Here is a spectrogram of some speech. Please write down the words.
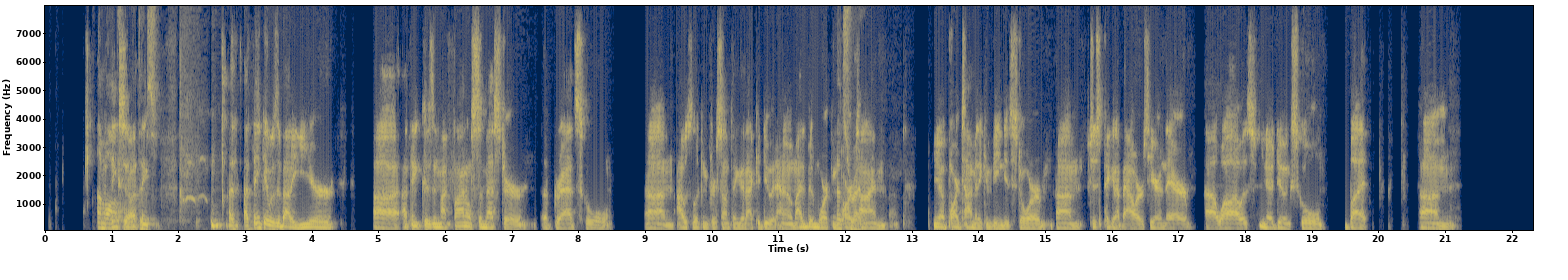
I'm I think so. I think, I, I, think it was about a year. Uh, I think because in my final semester of grad school, um, I was looking for something that I could do at home. I'd been working part time, right. you know, part time at a convenience store, um, just picking up hours here and there uh, while I was, you know, doing school. But um,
